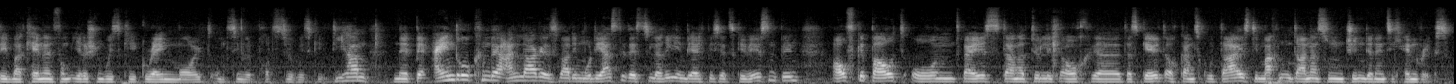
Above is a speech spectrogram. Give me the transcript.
den wir kennen vom irischen Whisky, Grain Malt und Single Pot Still Whisky. Die haben eine beeindruckende Anlage, es war die modernste Destillerie, in der ich bis jetzt gewesen bin, aufgebaut und weil es da natürlich auch äh, das Geld auch ganz gut da ist, die machen unter anderem so einen Gin, der nennt sich Hendrix.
